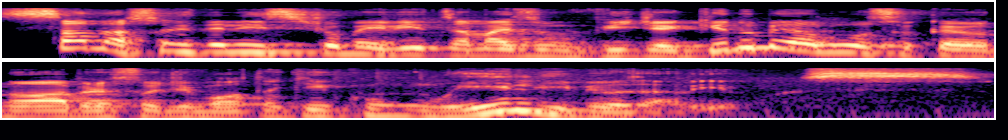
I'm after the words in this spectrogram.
Saudações delícias, sejam bem-vindos a mais um vídeo aqui do Meluço Caio Nobre, eu estou de volta aqui com ele, meus amigos.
